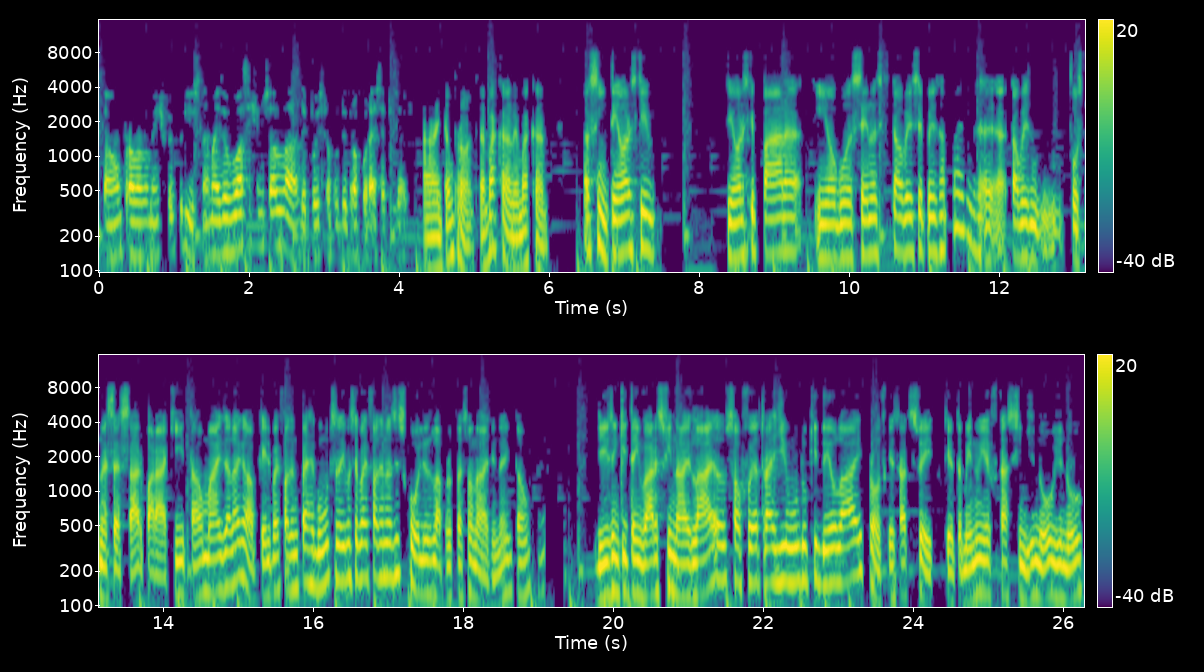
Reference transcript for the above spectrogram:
então provavelmente foi por isso, né? Mas eu vou assistir no celular depois para poder procurar esse episódio. Ah, então pronto. É bacana, é bacana. Assim, tem horas que tem horas que para em algumas cenas que talvez você pense, rapaz, é, é talvez fosse necessário parar aqui e tal, mas é legal, porque ele vai fazendo perguntas aí você vai fazendo as escolhas lá pro personagem, né? Então, dizem que tem vários finais lá, eu só fui atrás de um do que deu lá e pronto, fiquei satisfeito, porque eu também não ia ficar assim de novo, de novo.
